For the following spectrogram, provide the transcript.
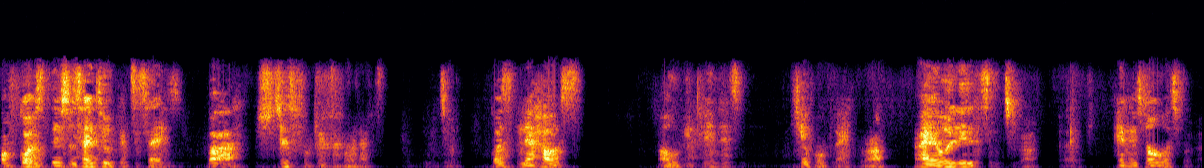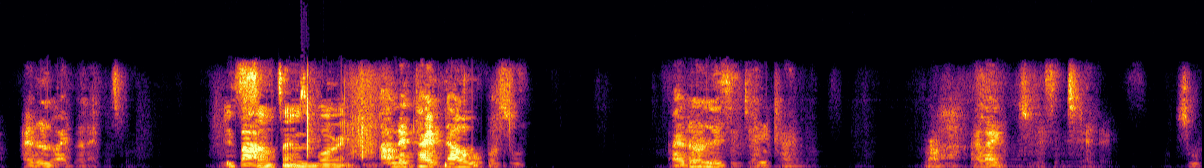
of course, the society will criticize you, but you should just forget about that. Because in the house, I will be playing this hip hop like rap. I only listen to rap, and it's not gospel rap. I don't know, I don't like gospel rap. It's But- sometimes boring. I'm the type that will also, I don't listen to any kind of rap. I like to listen to the lyrics. So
